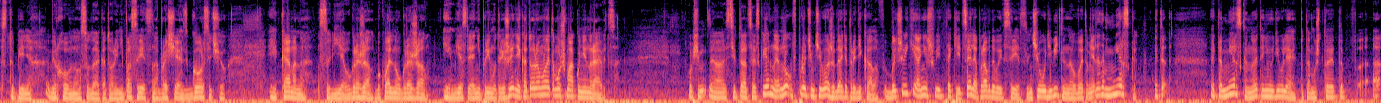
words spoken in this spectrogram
ступенях Верховного суда, который непосредственно, обращаясь к Горсичу и Камена, судье, угрожал, буквально угрожал им, если они примут решение, которому этому Шмаку не нравится. В общем, э, ситуация скверная. Ну, впрочем, чего ожидать от радикалов? Большевики, они же ведь такие, цель оправдывает средства. Ничего удивительного в этом нет. Это мерзко. Это это мерзко, но это не удивляет, потому что это а,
